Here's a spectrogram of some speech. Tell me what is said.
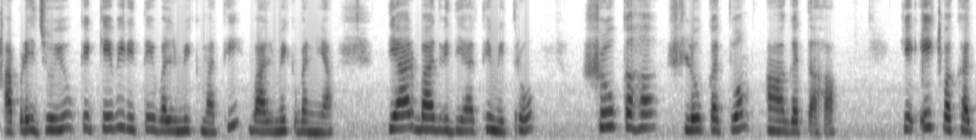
આપણે જોયું કે કેવી રીતે વલ્મિકમાંથી વાલ્મિક બન્યા. ત્યારબાદ વિદ્યાર્થી મિત્રો શોકઃ શ્લોકત્વમ આગતઃ કે એક વખત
